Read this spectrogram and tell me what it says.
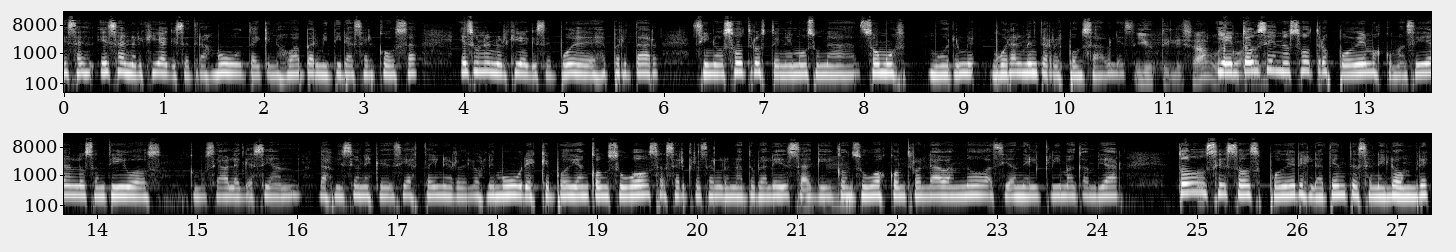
esa, esa energía que se transmuta y que nos va a permitir hacer cosas, es una energía que se puede despertar si nosotros tenemos una, somos moralmente responsables. Y utilizarla. Y entonces nosotros podemos, como hacían los antiguos, como se habla que hacían las visiones que decía Steiner de los lemures, que podían con su voz hacer crecer la naturaleza, que con su voz controlaban, ¿no? Hacían el clima cambiar. Todos esos poderes latentes en el hombre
